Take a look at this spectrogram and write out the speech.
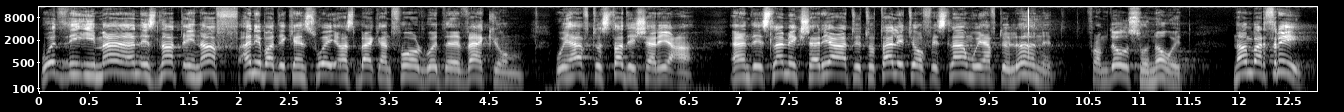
with the iman is not enough. Anybody can sway us back and forth with the vacuum. We have to study Sharia. And the Islamic Sharia, the totality of Islam, we have to learn it from those who know it. Number three,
